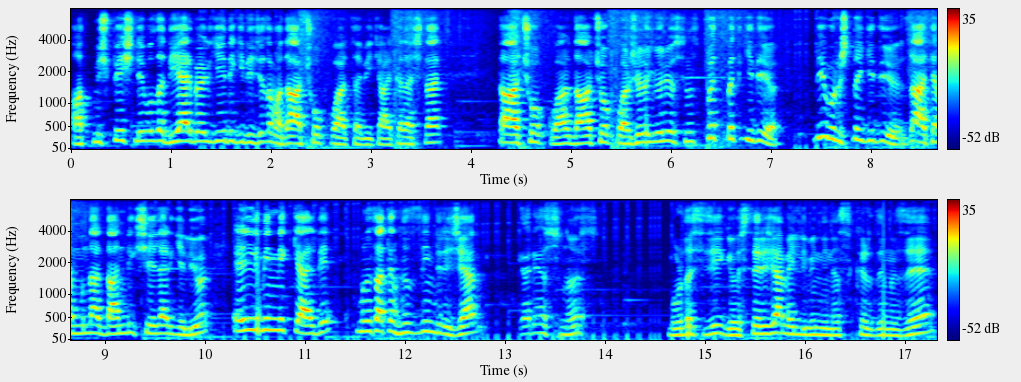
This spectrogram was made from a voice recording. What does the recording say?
65 level'da diğer bölgeye de gideceğiz ama daha çok var tabii ki arkadaşlar. Daha çok var, daha çok var. Şöyle görüyorsunuz pıt pıt gidiyor. Bir vuruşta gidiyor. Zaten bunlar dandik şeyler geliyor. 50 binlik geldi. Bunu zaten hızlı indireceğim. Görüyorsunuz. Burada sizi göstereceğim 50 binliği nasıl kırdığımızı.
